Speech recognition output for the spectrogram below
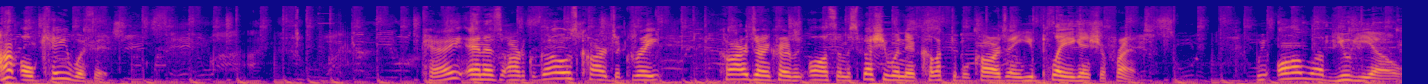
I'm okay with it. Okay, and as the article goes, cards are great. Cards are incredibly awesome, especially when they're collectible cards and you play against your friends. We all love Yu-Gi-Oh,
